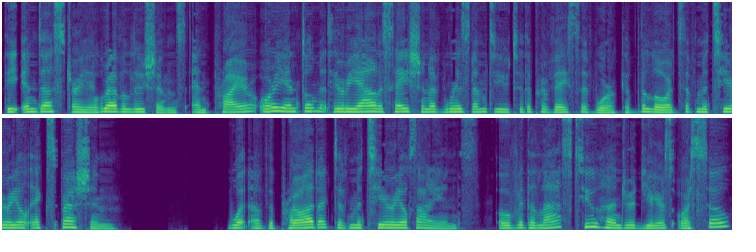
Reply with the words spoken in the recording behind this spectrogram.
The industrial revolutions and prior oriental materialization of wisdom due to the pervasive work of the lords of material expression. What of the product of material science, over the last 200 years or so?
